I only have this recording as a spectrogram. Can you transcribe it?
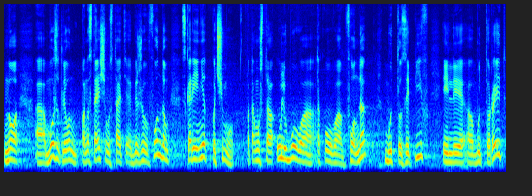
Но э, может ли он по-настоящему стать биржевым фондом? Скорее нет. Почему? Потому что у любого такого фонда, будь то ZPIF или э, будь то рейд,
